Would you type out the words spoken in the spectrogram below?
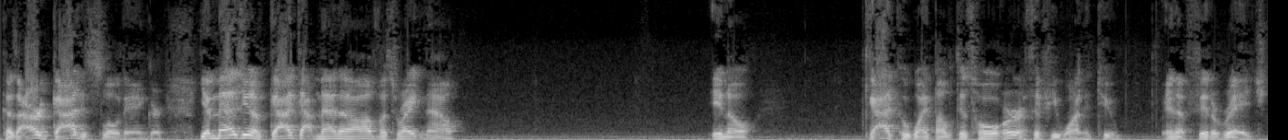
Because our God is slow to anger. You imagine if God got mad at all of us right now? You know, God could wipe out this whole earth if he wanted to in a fit of rage.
